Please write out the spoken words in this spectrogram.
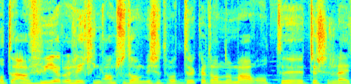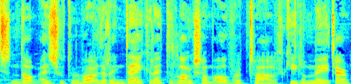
Op de A4 richting Amsterdam is het wat drukker dan normaal. Op de, tussen Leidsendam en Zoeterwouder en Dijk rijdt het langzaam over 12 kilometer.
